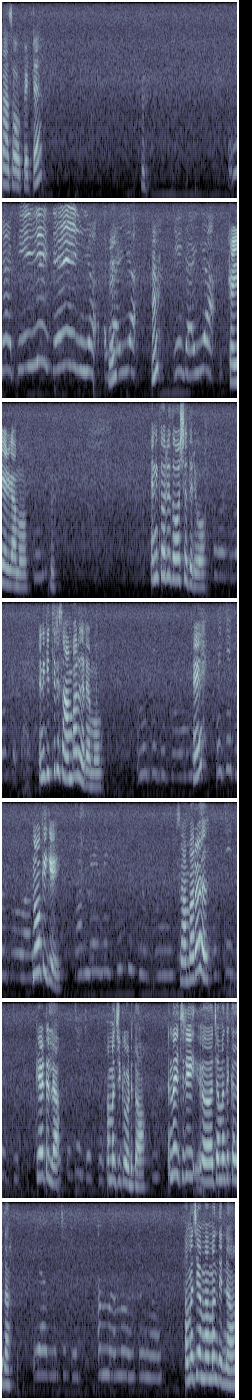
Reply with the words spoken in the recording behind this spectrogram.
ആ സോപ്പിട്ട്? കൈ കഴുകാമോ. എനിക്കൊരു ദോശ തരുമോ എനിക്ക് ഇച്ചിരി സാമ്പാർ തരാമോ? ഏ? നോക്കിക്കേ. സാമ്പാർ? കേട്ടില്ല. അമ്മച്ചിക്ക് കൊടുത്താ? എന്നാ ഇച്ചിരി ചമ്മന്തിക്കരുതാ അമ്മച്ചി അമ്മമ്മ തിന്നാ?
